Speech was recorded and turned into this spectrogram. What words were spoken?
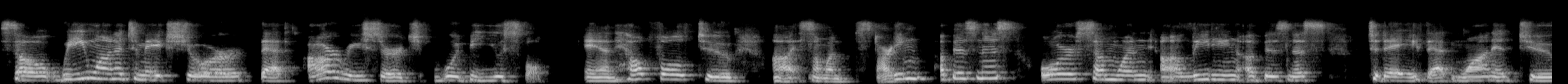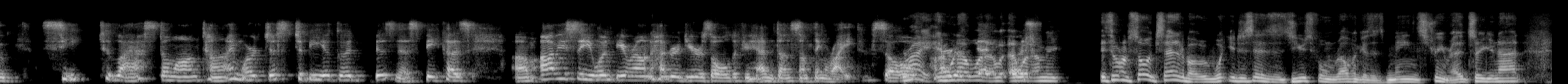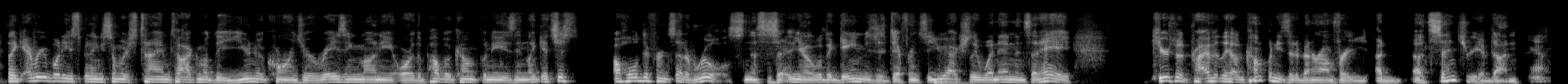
So we wanted to make sure that our research would be useful and helpful to uh, someone starting a business or someone uh, leading a business today that wanted to seek to last a long time or just to be a good business because um, obviously you wouldn't be around 100 years old if you hadn't done something right. So right and what I, what, what, what I mean it's what I'm so excited about. What you just said is it's useful and relevant because it's mainstream, right? So you're not like everybody is spending so much time talking about the unicorns or raising money or the public companies, and like it's just a whole different set of rules necessarily. You know, well, the game is just different. So you actually went in and said, "Hey, here's what privately held companies that have been around for a, a century have done." Yeah.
